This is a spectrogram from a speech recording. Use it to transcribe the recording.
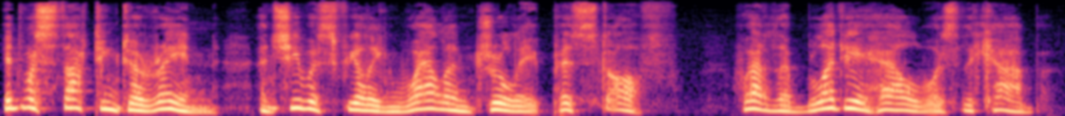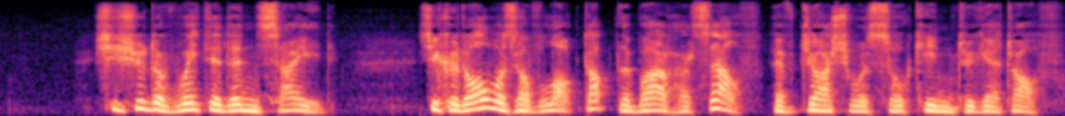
It was starting to rain, and she was feeling well and truly pissed off. Where the bloody hell was the cab? She should have waited inside. She could always have locked up the bar herself if Josh was so keen to get off.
